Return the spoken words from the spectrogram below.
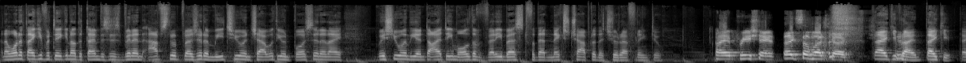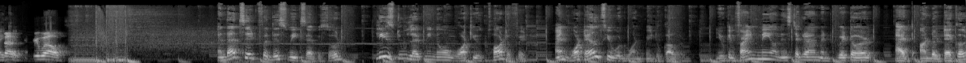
And I want to thank you for taking out the time. This has been an absolute pleasure to meet you and chat with you in person. And I wish you and the entire team all the very best for that next chapter that you're referring to. I appreciate it. Thanks so much, guys. Thank you, Brian. Thank you. Thank you. Be well. And that's it for this week's episode. Please do let me know what you thought of it and what else you would want me to cover. You can find me on Instagram and Twitter at Undertecher.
